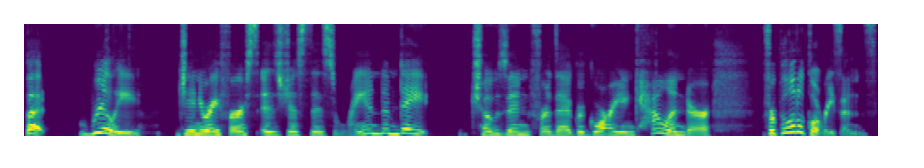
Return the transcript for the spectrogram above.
But really, January 1st is just this random date chosen for the Gregorian calendar for political reasons.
